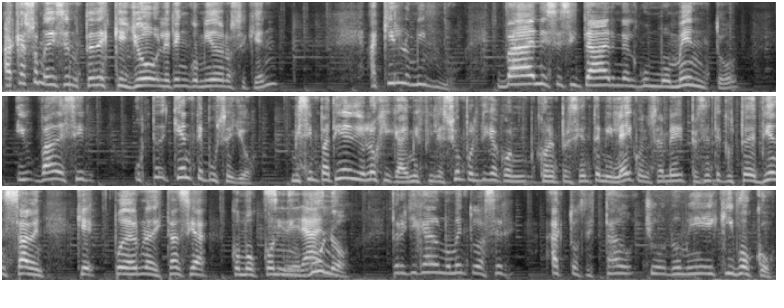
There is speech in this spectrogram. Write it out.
¿Acaso me dicen ustedes que yo le tengo miedo a no sé quién? Aquí es lo mismo. Va a necesitar en algún momento y va a decir, ¿usted quién te puse yo? Mi simpatía ideológica y mi filiación política con, con el presidente Milei, cuando sea el presidente que ustedes bien saben que puede haber una distancia como con Sideral. ninguno. Pero llegado el momento de hacer actos de Estado, yo no me equivoco.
